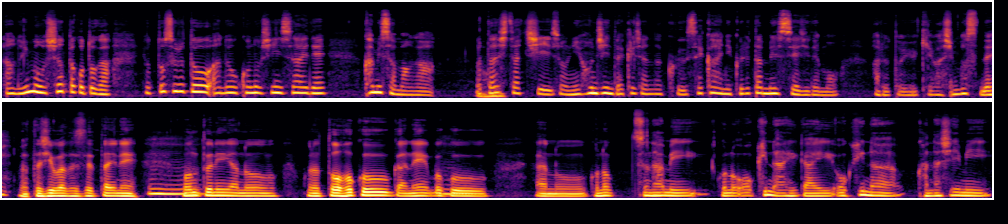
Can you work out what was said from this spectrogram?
あの今おっしゃったことがひょっとするとあのこの震災で神様が私たちその日本人だけじゃなく世界にくれたメッセージでもあるという気はしますね。私は絶対ね、うん。本当にあのこの東北がね僕、うあのこの津波この大きな被害大きな悲しみ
